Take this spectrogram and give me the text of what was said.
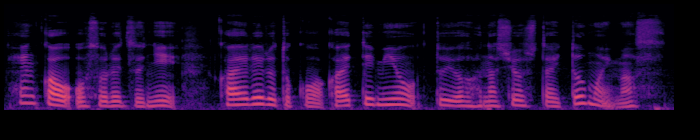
変化を恐れずに変えれるとこは変えてみようという話をしたいと思います。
